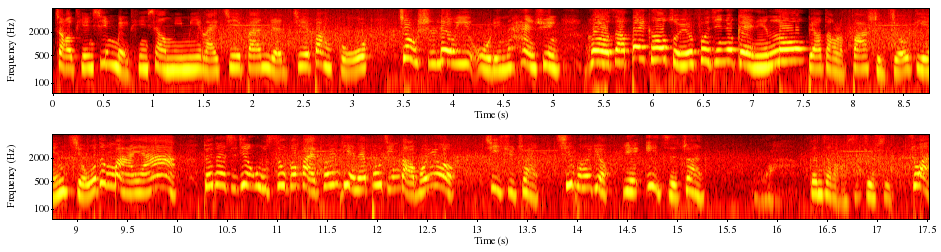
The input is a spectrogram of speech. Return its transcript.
找甜心，每天笑眯眯来接班人接棒股，就是六一五零的汉讯，狗在背靠左右附近就给您喽，飙到了八十九点九，我的妈呀！短短时间五十五个百分点呢，不仅老朋友继续赚，新朋友也一直赚，哇！跟着老师就是赚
